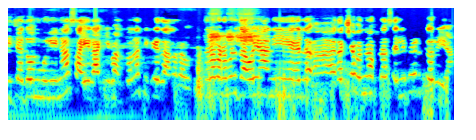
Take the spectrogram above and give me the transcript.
तिच्या दोन मुलींना साई राखी बांधतो ना तिकडे जाणार आहोत. चला बरोबर जाऊया आणि रक्षाबंधन आपला सेलिब्रेट करूया.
